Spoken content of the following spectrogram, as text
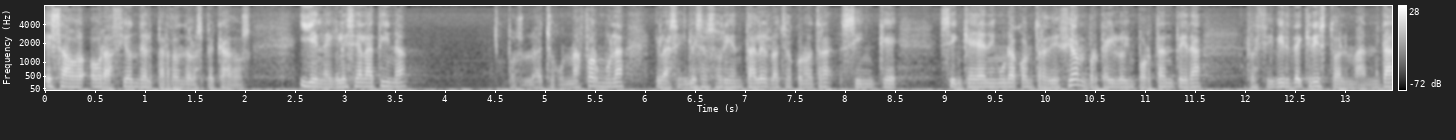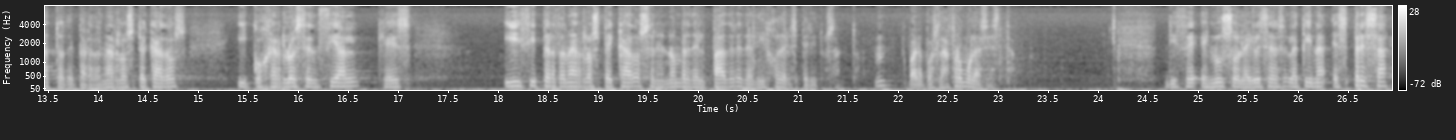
esa oración del perdón de los pecados. Y en la iglesia latina, pues lo ha hecho con una fórmula, en las iglesias orientales lo ha hecho con otra, sin que, sin que haya ninguna contradicción, porque ahí lo importante era recibir de Cristo el mandato de perdonar los pecados y coger lo esencial, que es ir y perdonar los pecados en el nombre del Padre, del Hijo y del Espíritu Santo. ¿Mm? Bueno, pues la fórmula es esta dice en uso la Iglesia Latina, expresa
